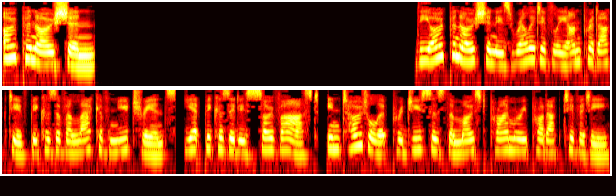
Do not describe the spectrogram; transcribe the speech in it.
Open ocean The open ocean is relatively unproductive because of a lack of nutrients, yet because it is so vast, in total it produces the most primary productivity.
